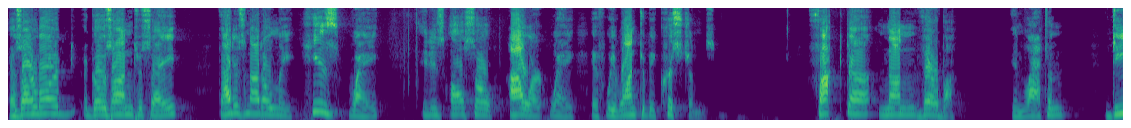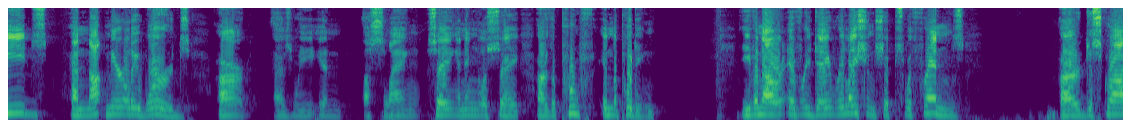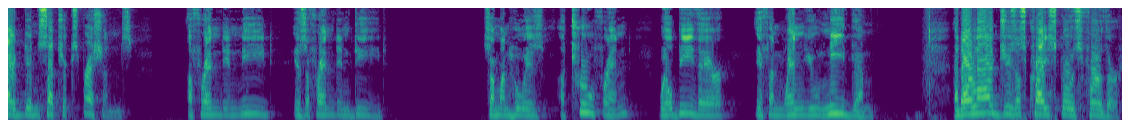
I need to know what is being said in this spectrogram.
As our Lord goes on to say, that is not only His way, it is also our way if we want to be Christians. Facta non verba in Latin, deeds and not merely words are, as we in a slang saying in English say, are the proof in the pudding. Even our everyday relationships with friends are described in such expressions. A friend in need is a friend indeed. Someone who is a true friend will be there if and when you need them. And our Lord Jesus Christ goes further,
